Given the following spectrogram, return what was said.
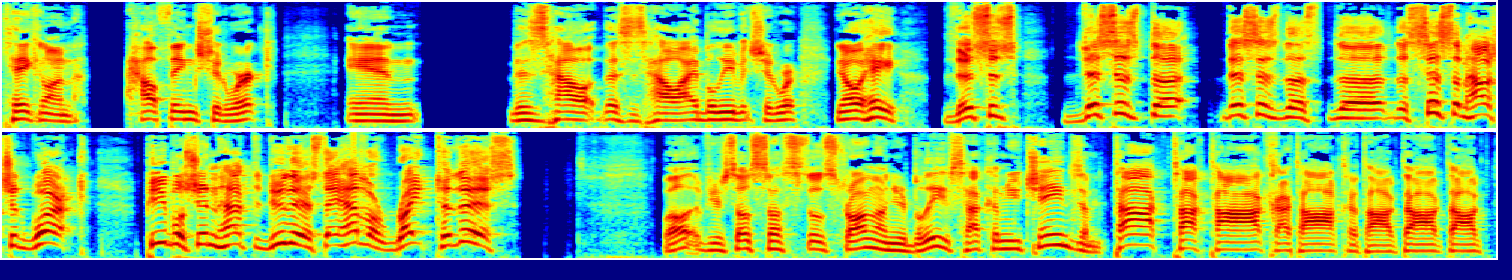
take on how things should work. And this is how this is how I believe it should work. You know, hey, this is this is the this is the the the system how it should work. People shouldn't have to do this. They have a right to this. Well, if you're so, so, so strong on your beliefs, how come you change them? Talk, talk, talk, talk, talk, talk, talk, talk.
